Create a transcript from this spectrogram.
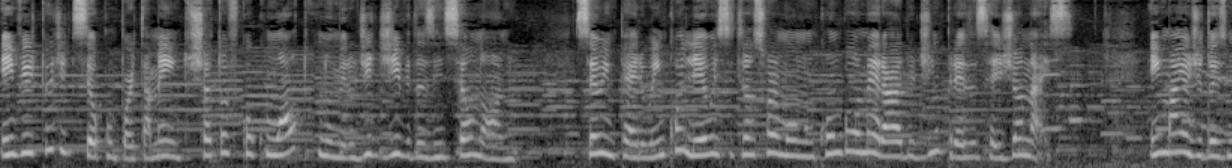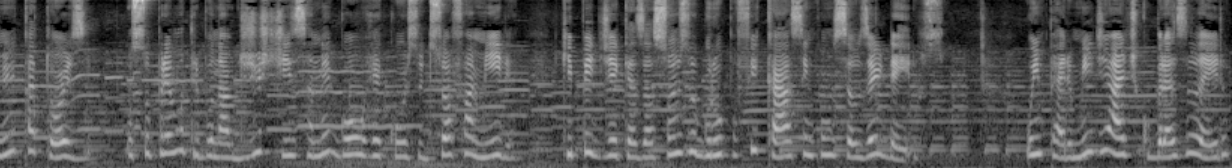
Em virtude de seu comportamento, Chateau ficou com um alto número de dívidas em seu nome. Seu império encolheu e se transformou num conglomerado de empresas regionais. Em maio de 2014, o Supremo Tribunal de Justiça negou o recurso de sua família, que pedia que as ações do grupo ficassem com seus herdeiros. O império midiático brasileiro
